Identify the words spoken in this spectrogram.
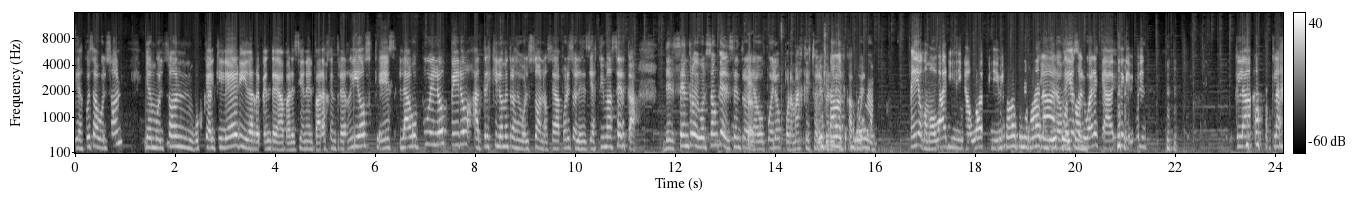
y después a Bolsón. Y en Bolsón busqué alquiler y de repente aparecí en el paraje Entre Ríos, que es Lago Puelo, pero a tres kilómetros de Bolsón. O sea, por eso les decía, estoy más cerca del centro de Bolsón que del centro de Claro. Lago Puelo, por más que esto le pertenezca a errada. Medio como Bari, Dinahuapi, Claro, medio esos lugares que a veces que viven. Claro, claro,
